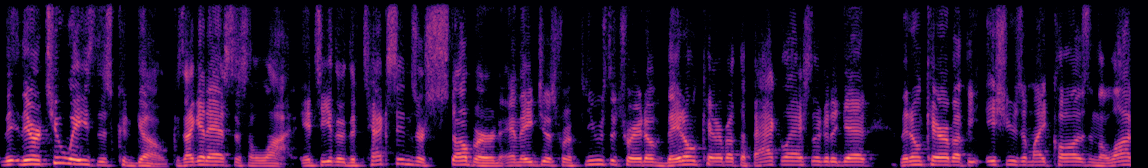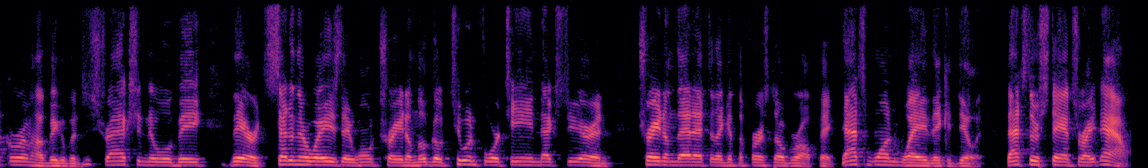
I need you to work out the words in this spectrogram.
There are two ways this could go because I get asked this a lot. It's either the Texans are stubborn and they just refuse to trade him. They don't care about the backlash they're going to get. They don't care about the issues it might cause in the locker room, how big of a distraction it will be. They are set in their ways. They won't trade him. They'll go two and 14 next year and trade him then after they get the first overall pick. That's one way they could do it. That's their stance right now.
